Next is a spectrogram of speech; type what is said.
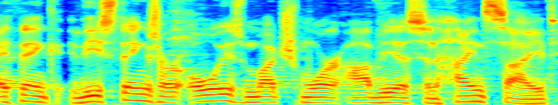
I, think these things are always much more obvious in hindsight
